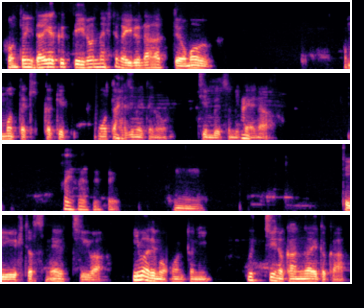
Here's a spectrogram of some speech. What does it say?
本当に大学っていろんな人がいるなって思う、思ったきっかけ、思った初めての人物みたいな。はいはいはいはい。うん。っていう人ですね、うっちーは。今でも本当に、うっちーの考えとか、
